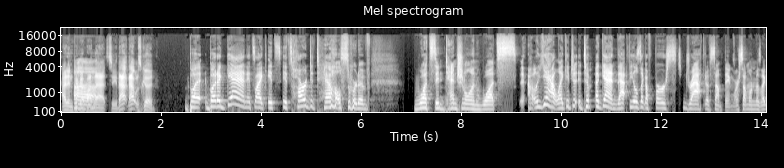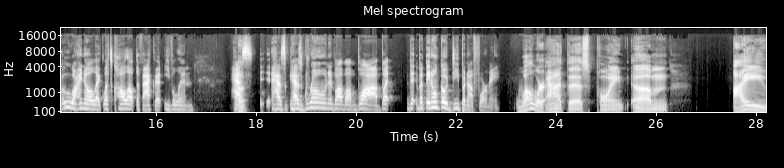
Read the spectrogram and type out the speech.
I didn't pick uh, up on uh, that. See that that was good but but again it's like it's it's hard to tell sort of what's intentional and what's uh, yeah like it, it to, again that feels like a first draft of something where someone was like ooh i know like let's call out the fact that Evil-Lyn has uh, has has grown and blah blah blah but th- but they don't go deep enough for me. While we're at this point um I,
